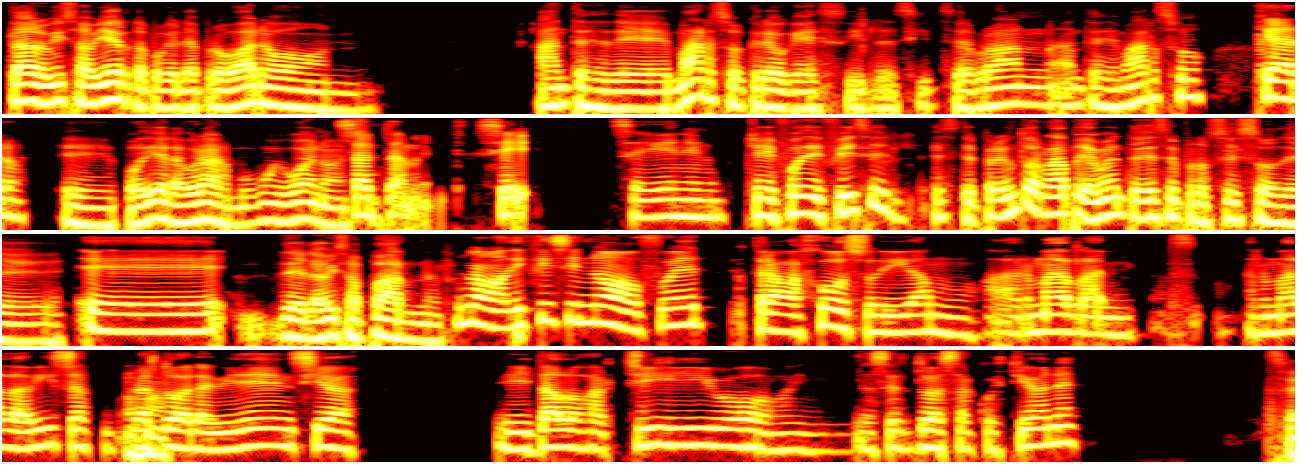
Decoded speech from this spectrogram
claro, visa abierta, porque le aprobaron antes de marzo, creo que es. Si, si se aprobaron antes de marzo, Claro, eh, podía laburar. Muy, muy bueno. eso. exactamente. Sí, se viene. Che, ¿y ¿fue difícil? Te pregunto rápidamente de ese proceso de, Eh, de la visa partner. No, difícil no, fue trabajoso, digamos, armar la visa, armar la visa, Ajá. toda la evidencia, editar los archivos y hacer todas esas cuestiones. Sí.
